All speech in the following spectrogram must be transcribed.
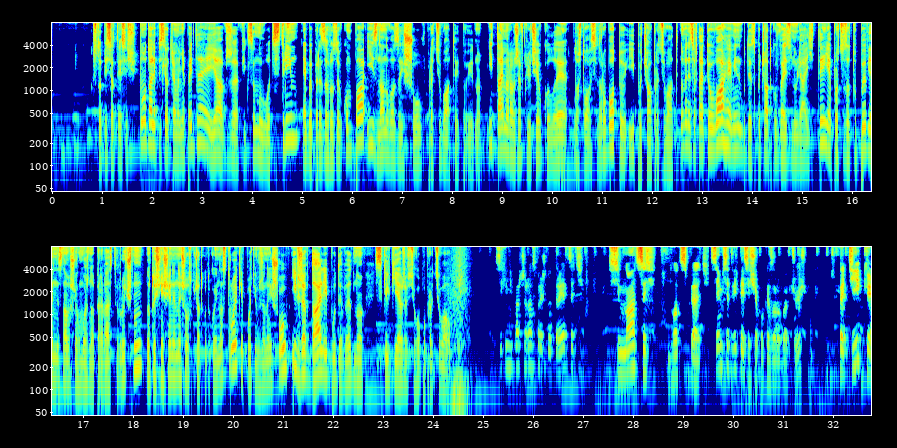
150 тисяч. Ну а далі після отримання Payday я вже фіксанув от стрім, якби перезагрузив компа і знаново зайшов працювати відповідно. І таймера вже включив, коли влаштувався на роботу і почав працювати. Ну ви не звертайте уваги, він буде спочатку весь з нуля йти. Я просто затупив, я не знав, що його можна перевести вручну. Ну точніше, я не знайшов спочатку такої настройки, потім вже знайшов, і вже вдалі буде видно, скільки я вже всього попрацював. Скільки мені перший раз прийшло 30, 17, 25. 72 тисячі поки заробив, чуєш? Та тільки,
